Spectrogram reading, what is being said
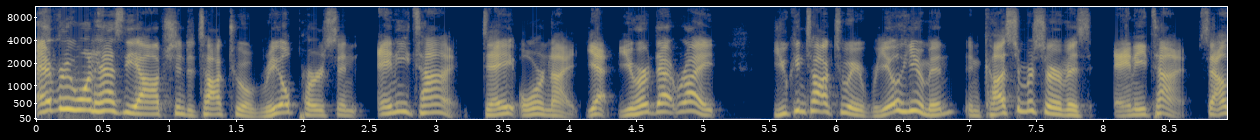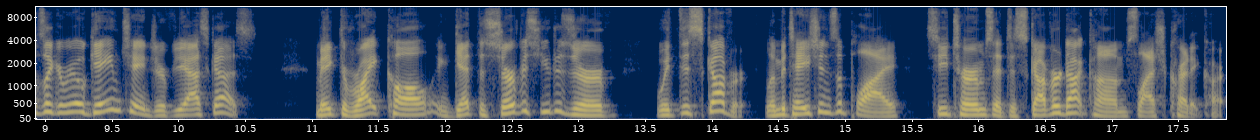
everyone has the option to talk to a real person anytime, day or night. Yeah, you heard that right you can talk to a real human in customer service anytime. Sounds like a real game changer if you ask us. Make the right call and get the service you deserve with Discover. Limitations apply. See terms at discover.com slash credit card.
